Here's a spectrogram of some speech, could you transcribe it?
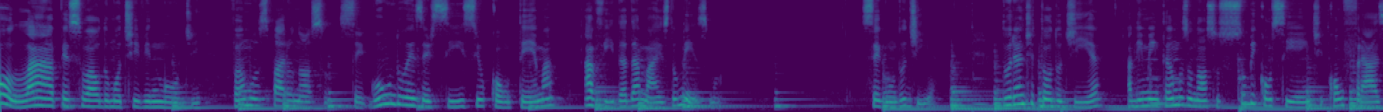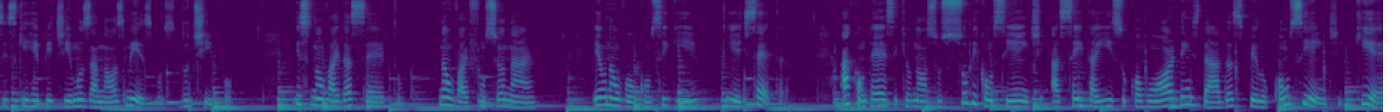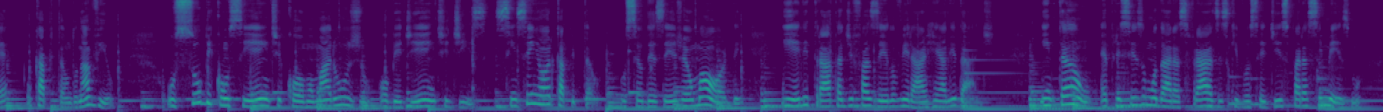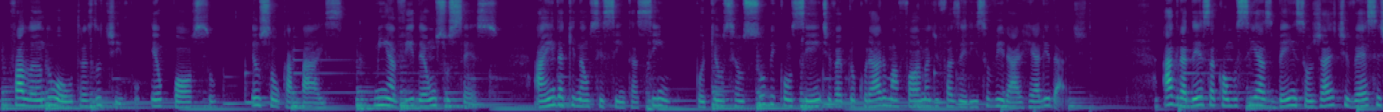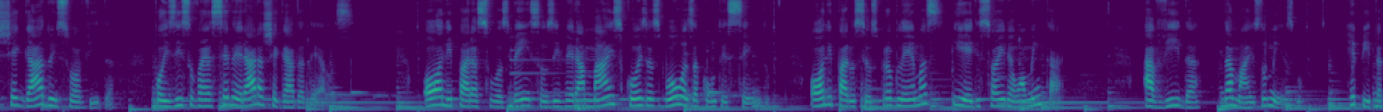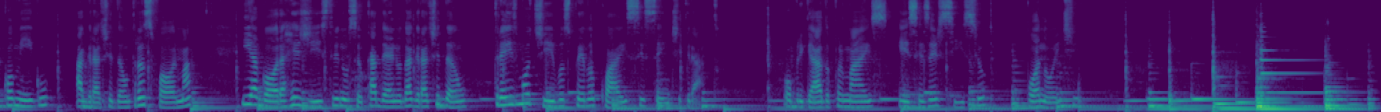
Olá, pessoal do Motive Mood. Vamos para o nosso segundo exercício com o tema A vida dá mais do mesmo. Segundo dia. Durante todo o dia, alimentamos o nosso subconsciente com frases que repetimos a nós mesmos, do tipo: Isso não vai dar certo, não vai funcionar, eu não vou conseguir e etc. Acontece que o nosso subconsciente aceita isso como ordens dadas pelo consciente, que é o capitão do navio. O subconsciente, como marujo obediente, diz: Sim, senhor capitão, o seu desejo é uma ordem e ele trata de fazê-lo virar realidade. Então, é preciso mudar as frases que você diz para si mesmo, falando outras do tipo: Eu posso, eu sou capaz, minha vida é um sucesso. Ainda que não se sinta assim, porque o seu subconsciente vai procurar uma forma de fazer isso virar realidade. Agradeça como se as bênçãos já tivessem chegado em sua vida, pois isso vai acelerar a chegada delas. Olhe para as suas bênçãos e verá mais coisas boas acontecendo. Olhe para os seus problemas e eles só irão aumentar. A vida dá mais do mesmo. Repita comigo: a gratidão transforma. E agora registre no seu caderno da gratidão três motivos pelos quais se sente grato. Obrigado por mais esse exercício. Boa noite.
